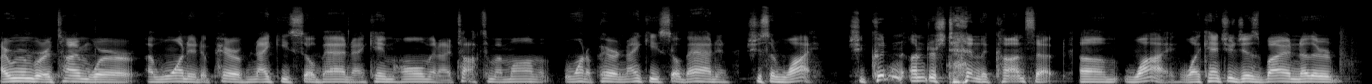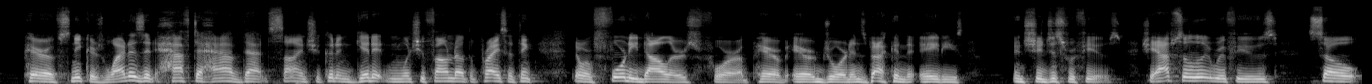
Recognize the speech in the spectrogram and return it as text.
I remember a time where I wanted a pair of Nikes so bad, and I came home and I talked to my mom, I want a pair of Nikes so bad, and she said, Why? She couldn't understand the concept. Um, why? Why can't you just buy another pair of sneakers? Why does it have to have that sign? She couldn't get it, and when she found out the price, I think there were $40 for a pair of Air Jordans back in the 80s and she just refused. She absolutely refused. So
